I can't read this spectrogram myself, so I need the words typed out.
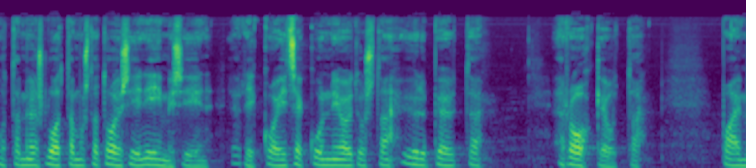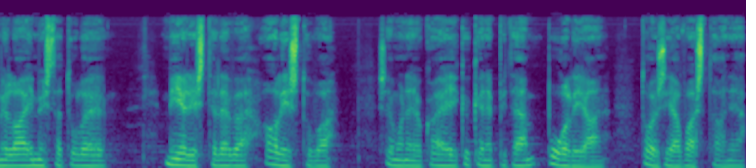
mutta myös luottamusta toisiin ihmisiin. Rikkoo itsekunnioitusta, ylpeyttä rohkeutta. Paimilla ihmistä tulee mielistelevä, alistuva, semmoinen, joka ei kykene pitämään puoliaan toisia vastaan ja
